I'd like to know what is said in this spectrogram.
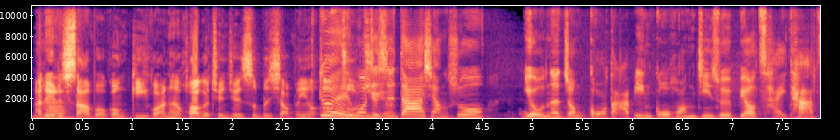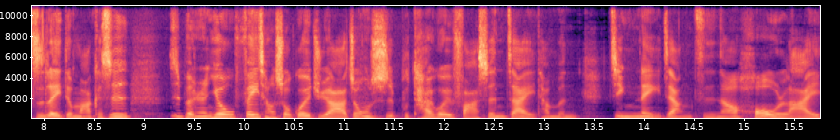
啊，你的沙漠讲奇怪，那个画个圈圈是不是小朋友恶对？或者是大家想说有那种狗大便、狗黄金，所以不要踩踏之类的吗？可是日本人又非常守规矩啊，这种事不太会发生在他们境内这样子。然后后来，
